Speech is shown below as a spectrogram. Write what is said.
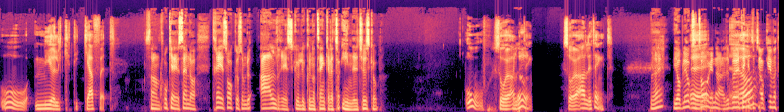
Oh, mjölk till kaffet. Sant. Okej, och sen då. Tre saker som du aldrig skulle kunna tänka dig ta in i ditt kylskåp. Oh, så har jag Eller aldrig tänkt. Så har jag aldrig tänkt. Nej, jag blev också Eh, tagen där. Du började ja. tänka, typ, så, vad-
